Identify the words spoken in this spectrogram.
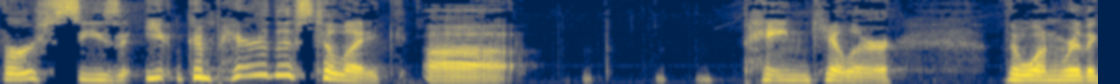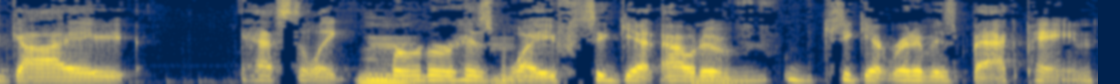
first season, you compare this to like uh Painkiller, the one where the guy has to like Mm. murder his Mm. wife to get out Yeah. of to get rid of his back pain.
